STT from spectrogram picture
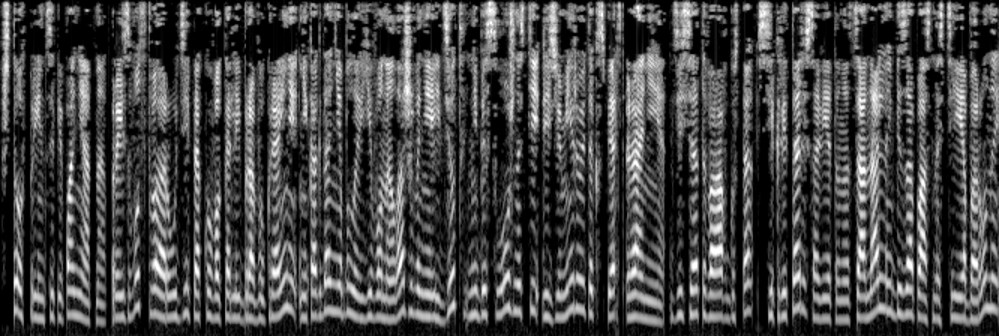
Что в принципе понятно, производство орудий такого калибра в Украине никогда не было его налаживание идет не без сложностей, резюмирует эксперт. Ранее, 10 августа, секретарь Совета национальной безопасности и обороны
